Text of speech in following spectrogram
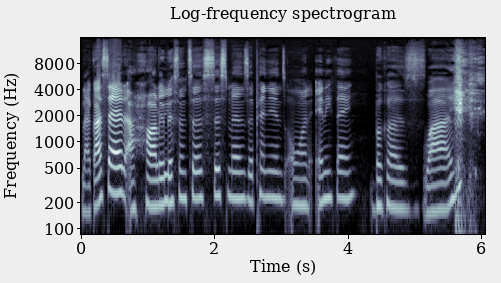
Like I said, I hardly listen to cis men's opinions on anything because why?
